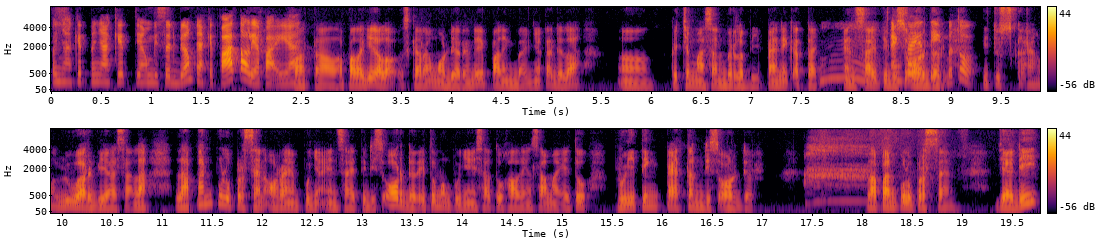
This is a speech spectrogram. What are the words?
penyakit-penyakit yang bisa dibilang penyakit fatal ya Pak ya. Fatal. Apalagi kalau sekarang modern ini paling banyak adalah eh, kecemasan berlebih, panic attack, Hmm, anxiety anxiety, disorder. betul. Itu sekarang luar biasa. Lah, 80% orang yang punya anxiety disorder itu mempunyai satu hal yang sama yaitu breathing pattern disorder. Ah, 80%. Jadi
